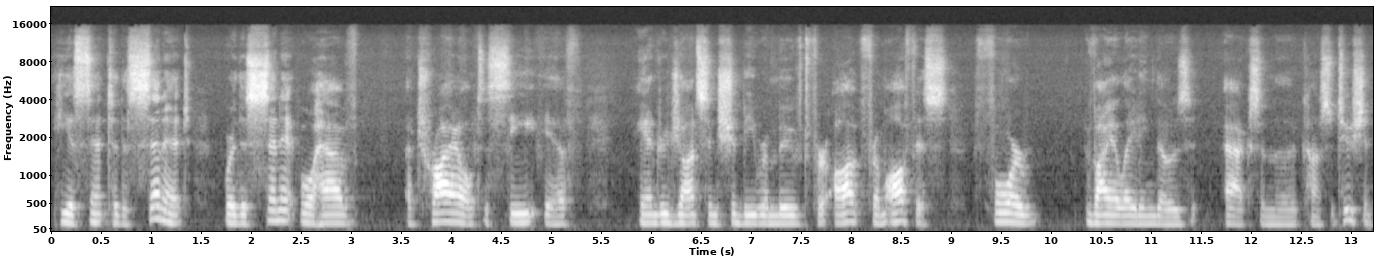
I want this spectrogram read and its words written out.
he is sent to the Senate where the Senate will have a trial to see if Andrew Johnson should be removed for from office for violating those acts in the Constitution.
